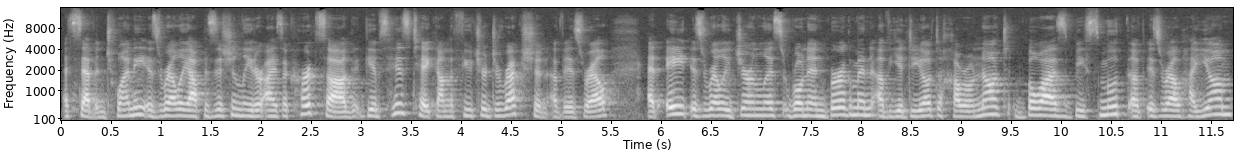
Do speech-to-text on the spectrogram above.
At 7:20, Israeli opposition leader Isaac Herzog gives his take on the future direction of Israel. At 8, Israeli journalists Ronen Bergman of Yediot Aharonot, Boaz Bismuth of Israel Hayom,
